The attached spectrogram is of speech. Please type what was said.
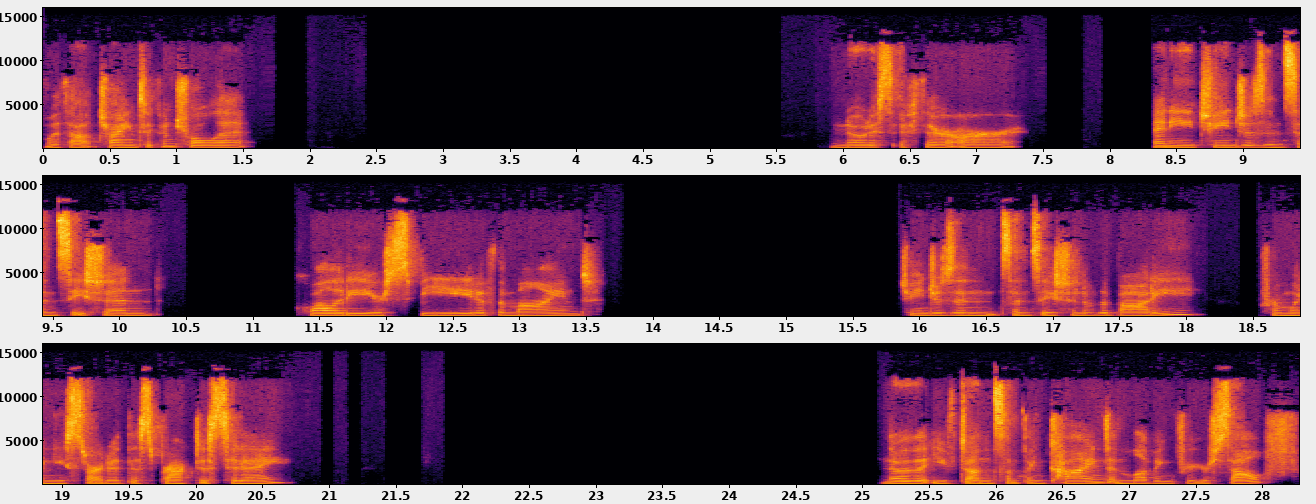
without trying to control it. Notice if there are any changes in sensation, quality, or speed of the mind, changes in sensation of the body from when you started this practice today. Know that you've done something kind and loving for yourself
